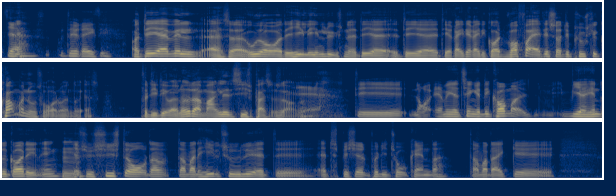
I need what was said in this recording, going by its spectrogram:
ja, det er rigtigt. Og det er vel, altså, udover det helt indlysende, at det er, det, er, det er rigtig, rigtig godt. Hvorfor er det så, det pludselig kommer nu, tror du, Andreas? Fordi det var noget, der manglede de sidste par sæsoner. Ja, det... Nå, jamen, jeg tænker, det kommer... Vi har hentet godt ind, ikke? Mm. Jeg synes, sidste år, der, der var det helt tydeligt, at, øh, at specielt på de to kanter, der var der ikke... Øh,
